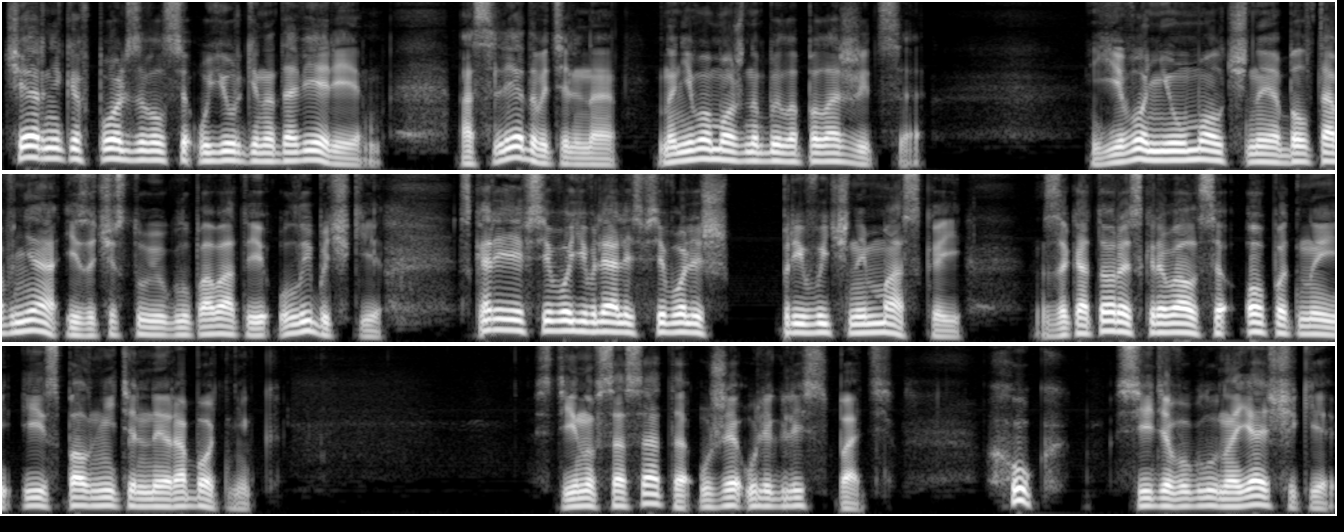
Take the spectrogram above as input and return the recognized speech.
Черников пользовался у Юргена доверием, а, следовательно, на него можно было положиться. Его неумолчная болтовня и зачастую глуповатые улыбочки — скорее всего, являлись всего лишь привычной маской, за которой скрывался опытный и исполнительный работник. Стинов Сосата уже улеглись спать. Хук, сидя в углу на ящике,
